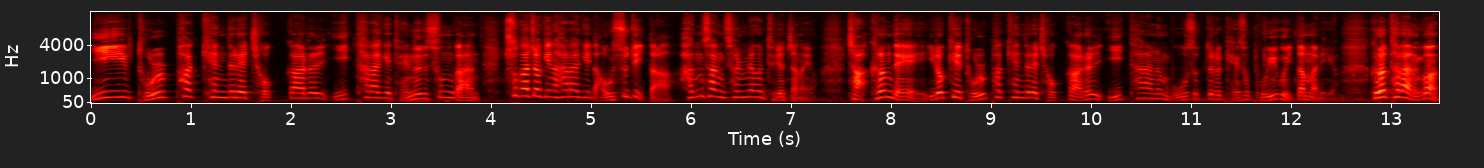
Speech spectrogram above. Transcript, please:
이 돌파 캔들의 저가를 이탈하게 되는 순간 추가적인 하락이 나올 수도 있다. 항상 설명을 드렸잖아요. 자, 그런데 이렇게 돌파 캔들의 저가를 이탈하는 모습들을 계속 보이고 있단 말이에요. 그렇다라는 건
